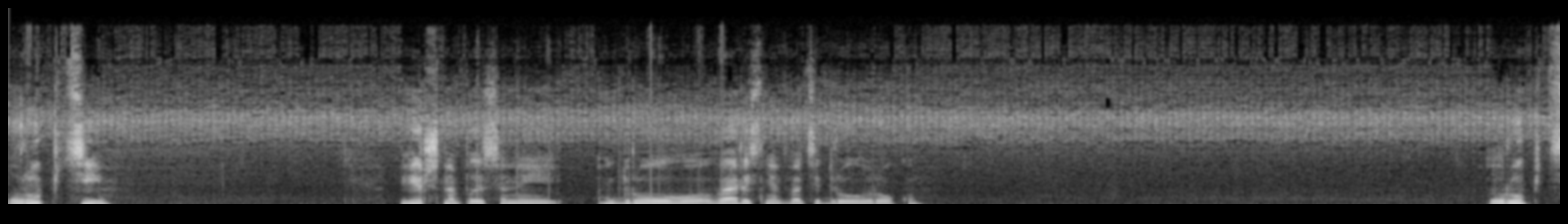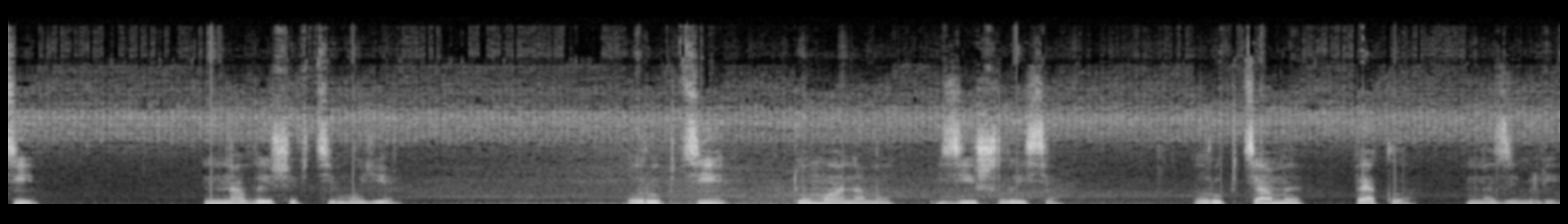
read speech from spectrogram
Рубці. Вірш написаний 2 вересня 22 року. Рубці на вишивці моє. Рубці туманами зійшлися, рубцями пекла на землі,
